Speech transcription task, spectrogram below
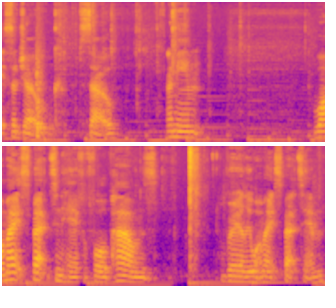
it's a joke. So, I mean, what am I expecting here for four pounds? Really, what am I expecting?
